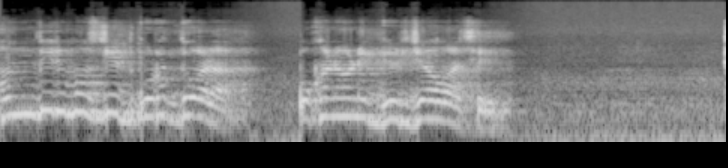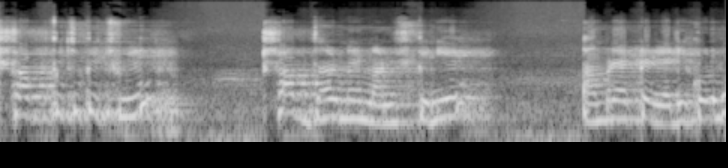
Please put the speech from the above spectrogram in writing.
মন্দির, মসজিদ গুরুদ্বারা ওখানে অনেক গির্জাও আছে। সব কিছুকে ছুঁয়ে সব ধর্মের মানুষকে নিয়ে আমরা একটা র্যালি করব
